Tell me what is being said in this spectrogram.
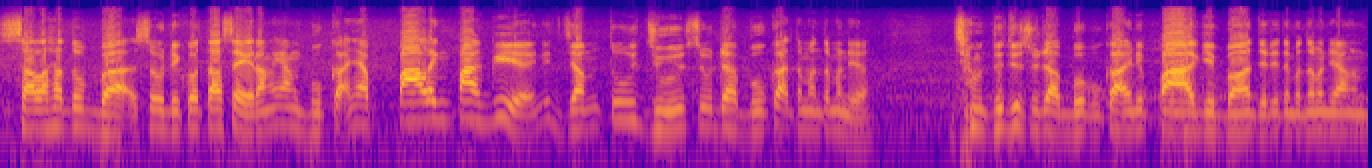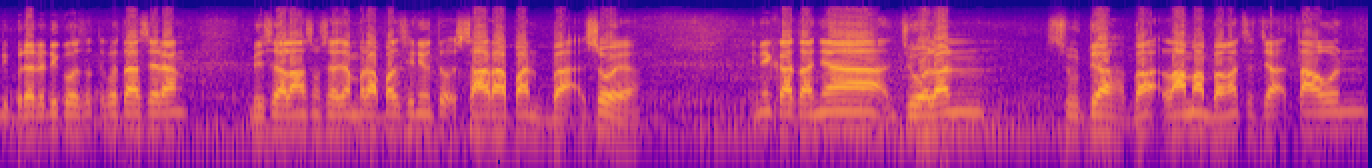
salah satu bakso di Kota Serang yang bukanya paling pagi ya. Ini jam 7 sudah buka teman-teman ya. Jam 7 sudah bu- buka ini pagi banget. Jadi teman-teman yang berada di Kota Serang bisa langsung saja merapat sini untuk sarapan bakso ya. Ini katanya jualan sudah ba- lama banget sejak tahun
